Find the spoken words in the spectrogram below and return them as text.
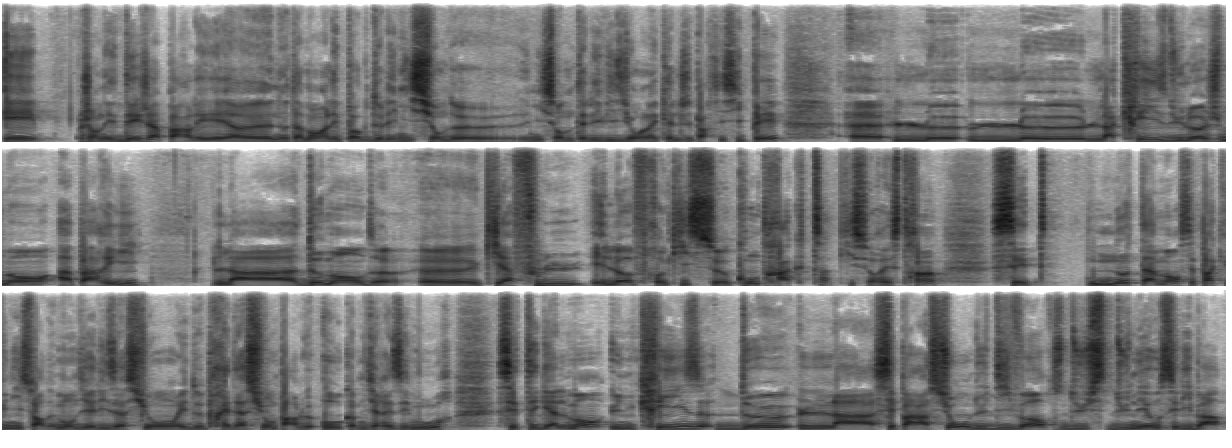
et j'en ai déjà parlé euh, notamment à l'époque de l'émission de, de télévision à laquelle j'ai participé, euh, la crise du logement à Paris, la demande euh, qui afflue et l'offre qui se contracte, qui se restreint, c'est notamment, c'est pas qu'une histoire de mondialisation et de prédation par le haut, comme dirait Zemmour, c'est également une crise de la séparation, du divorce, du, néo-célibat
